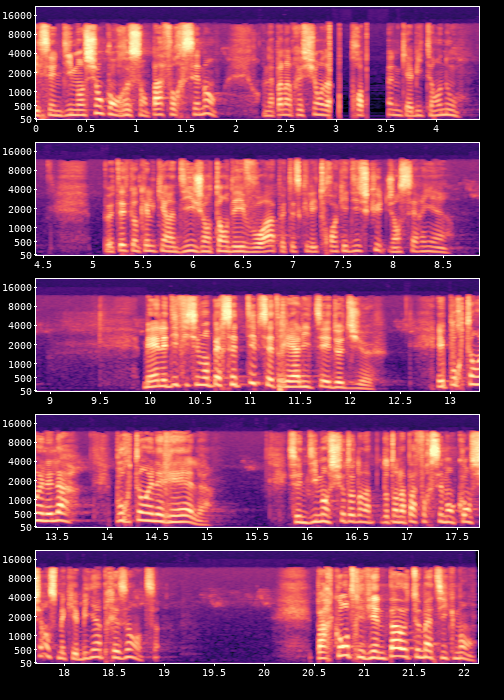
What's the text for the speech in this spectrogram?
Et c'est une dimension qu'on ne ressent pas forcément. On n'a pas l'impression d'avoir trois personnes qui habitent en nous. Peut-être quand quelqu'un dit j'entends des voix, peut-être que les trois qui discutent, j'en sais rien mais elle est difficilement perceptible, cette réalité de Dieu. Et pourtant, elle est là, pourtant, elle est réelle. C'est une dimension dont on n'a pas forcément conscience, mais qui est bien présente. Par contre, ils ne viennent pas automatiquement.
